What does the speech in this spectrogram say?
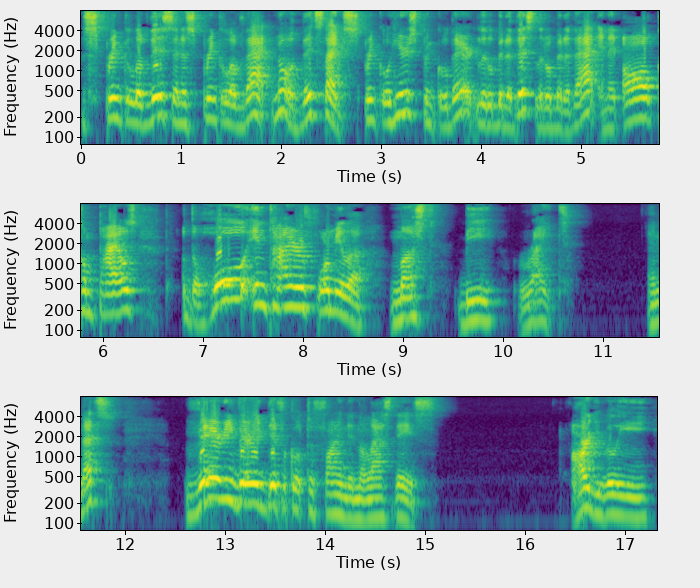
sprinkle of this and a sprinkle of that. No, it's like sprinkle here, sprinkle there, a little bit of this, a little bit of that, and it all compiles. The whole entire formula must be right. And that's very, very difficult to find in the last days. Arguably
